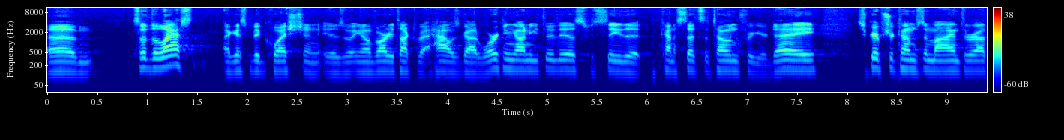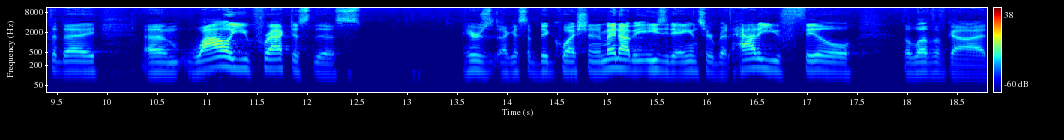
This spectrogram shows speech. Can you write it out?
Um, so the last, I guess, big question is, you know, I've already talked about how is God working on you through this. We see that kind of sets the tone for your day. Scripture comes to mind throughout the day. Um, while you practice this, here's, I guess, a big question. It may not be easy to answer, but how do you feel the love of God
